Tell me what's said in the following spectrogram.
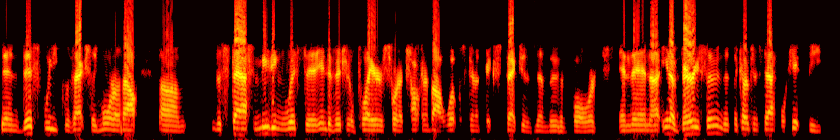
Then this week was actually more about um, the staff meeting with the individual players, sort of talking about what was going to be expected of them moving forward. And then, uh, you know, very soon that the coaching staff will hit the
